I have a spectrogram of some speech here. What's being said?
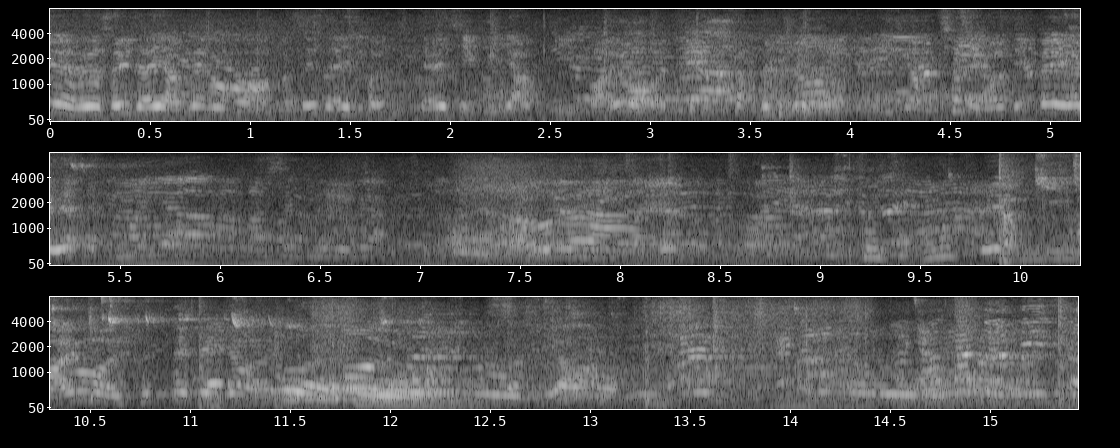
因為佢個水仔又咩喎？個水仔佢喺前面又變位喎，又出嚟我點俾佢啫？走咗啦！你又唔移位喎，飛咗兩邊啊，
